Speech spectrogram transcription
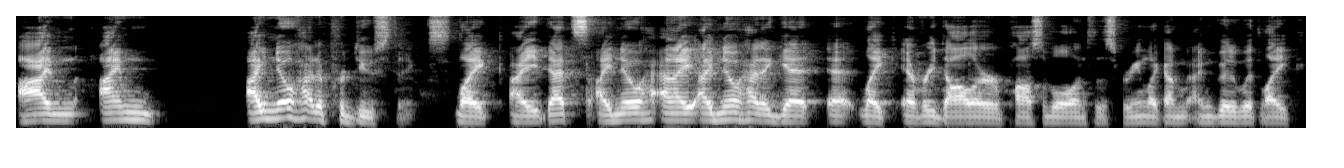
I'm I'm I know how to produce things. Like I that's I know and I, I know how to get at, uh, like every dollar possible onto the screen. Like I'm I'm good with like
